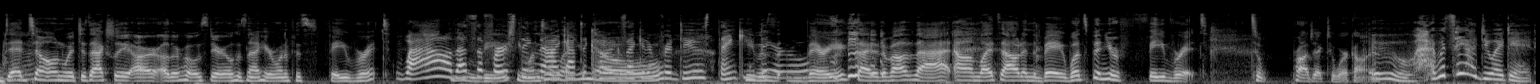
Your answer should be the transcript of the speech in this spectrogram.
Dead Uh-huh. Tone, which is actually our other host Daryl, who's not here, one of his favorite. Wow, that's the first He thing that I got to co-executive know. produce. Thank you, He was Daryl. very excited about that. Um, Lights Out in the Bay. What's been your favorite to project to work on? Ooh, I would say I do. I did.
